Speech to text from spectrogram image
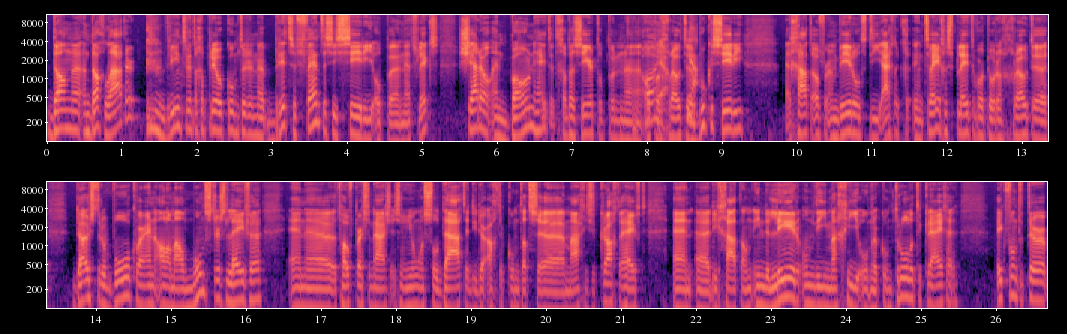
Dan uh, een dag later, 23 april, komt er een uh, Britse fantasy-serie op Netflix. Shadow and Bone heet het, gebaseerd op een, oh, op een ja. grote ja. boekenserie. Het gaat over een wereld die eigenlijk in twee gespleten wordt door een grote duistere wolk waarin allemaal monsters leven. En het hoofdpersonage is een jonge soldaat die erachter komt dat ze magische krachten heeft. En die gaat dan in de leer om die magie onder controle te krijgen ik vond het er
